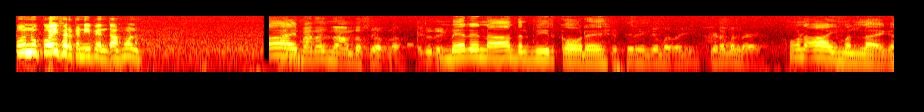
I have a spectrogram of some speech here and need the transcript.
ਉਹਨੂੰ ਕੋਈ ਫ਼ਰਕ ਨਹੀਂ ਪੈਂਦਾ ਹੁਣ। ਹਾਂਜੀ ਮਾਤਾ ਜੀ ਨਾਮ ਦੱਸਿਓ ਆਪਣਾ। ਇਹਦੇ ਦੇਖ। ਮੇਰੇ ਨਾਂ ਦਲਬੀਰ ਕੌਰ ਹੈ। ਕਿੱਥੇ ਰਹਿੰਦੇ ਹੋ ਮਾਤਾ ਜੀ? ਕਿਹੜਾ ਮਹੱਲਾ ਹੈ? ਹੁਣ ਆ ਹੀ ਮੱਲਾ ਹੈਗਾ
